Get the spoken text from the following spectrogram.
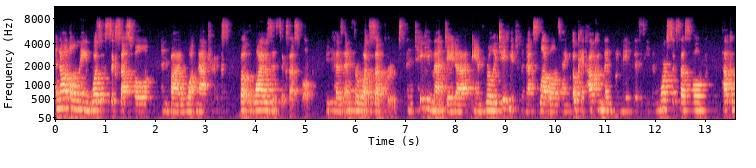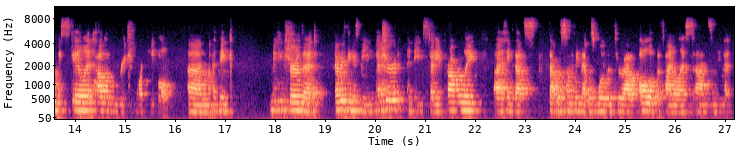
And not only was it successful and by what metrics, but why was it successful? Because and for what subgroups? And taking that data and really taking it to the next level and saying, okay, how can then we make this even more successful? How can we scale it? How can we reach more people? Um, I think making sure that everything is being measured and being studied properly. I think that's that was something that was woven throughout all of the finalists, um, something that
